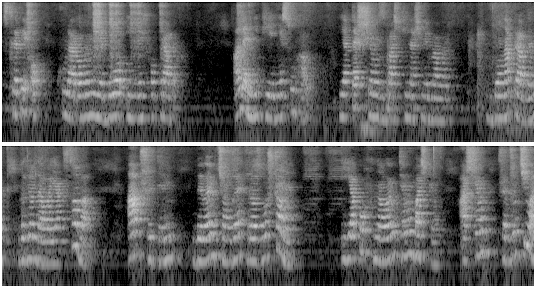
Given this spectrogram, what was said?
W sklepie okularowym nie było innych oprawek ale nikt jej nie słuchał. Ja też się z Baśki naśmiewałem, bo naprawdę wyglądała jak sowa, a przy tym byłem ciągle rozłoszczony. I ja popchnąłem tę Baśkę, aż się przewróciła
